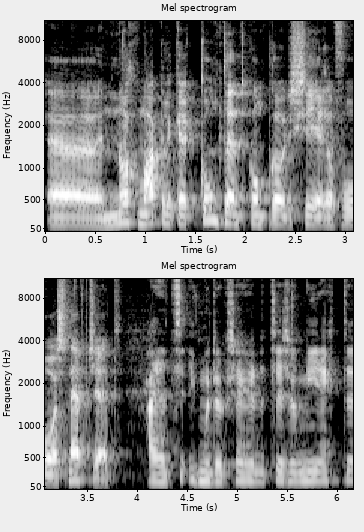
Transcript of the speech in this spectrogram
eh, nog makkelijker content kon produceren voor Snapchat. Ah, het- ik moet ook zeggen, het is ook niet echt eh,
